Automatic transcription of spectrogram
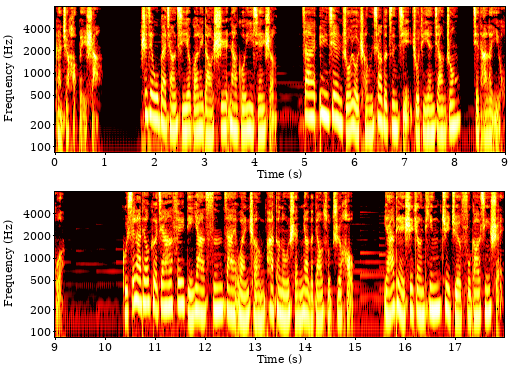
感觉好悲伤。世界五百强企业管理导师纳国义先生，在遇见卓有成效的自己主题演讲中解答了疑惑。古希腊雕刻家菲迪亚斯在完成帕特农神庙的雕塑之后，雅典市政厅拒绝付高薪水，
